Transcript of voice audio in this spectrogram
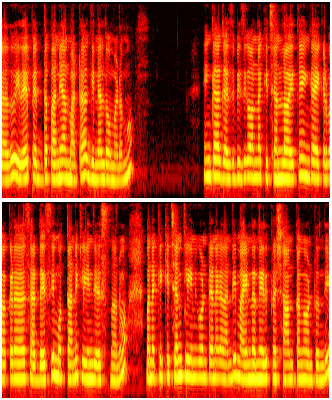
కాదు ఇదే పెద్ద పని అనమాట గిన్నెలు తోమడము. ఇంకా గజిబిజిగా ఉన్న కిచెన్‌లో అయితే ఇంకా ఎక్కడక్కడ సర్దేసి మొత్తాన్ని క్లీన్ చేస్తున్నాను మనకి కిచెన్ క్లీన్‌గా ఉంటేనే కదండి మైండ్ అనేది ప్రశాంతంగా ఉంటుంది.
